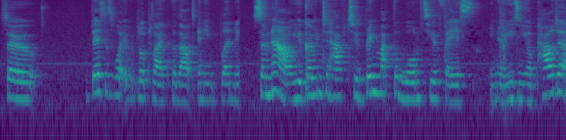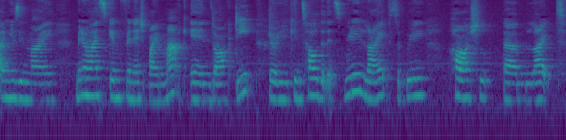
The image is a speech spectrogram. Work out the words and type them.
So this is what it would look like without any blending. So now you're going to have to bring back the warmth to your face, you know, using your powder. I'm using my Mineralized Skin Finish by MAC in Dark Deep. So you can tell that it's really light, it's a really harsh um, light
